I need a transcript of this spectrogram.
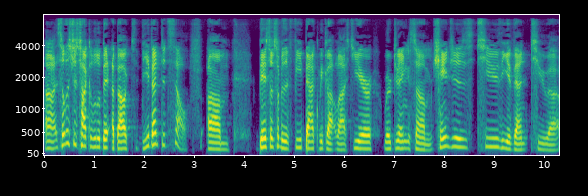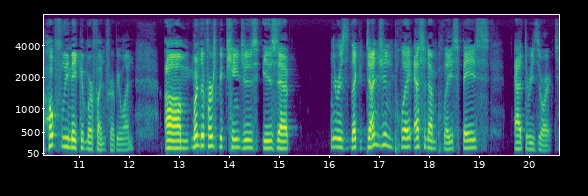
Uh, so let's just talk a little bit about the event itself. Um, based on some of the feedback we got last year, we're doing some changes to the event to uh, hopefully make it more fun for everyone. Um, one of the first big changes is that there is like dungeon play S&M play space at the resort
